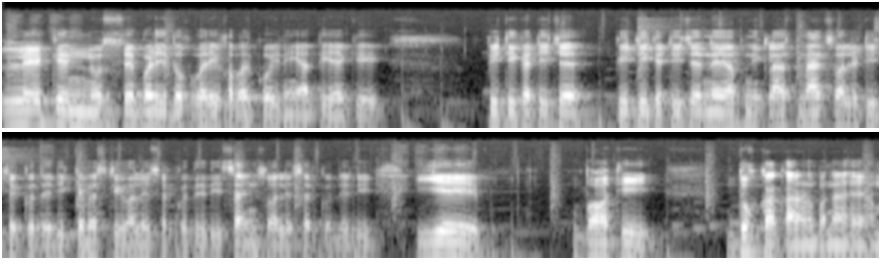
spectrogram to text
लेकिन उससे बड़ी दुख भरी खबर कोई नहीं आती है कि पीटी का टीचर पीटी के टीचर ने अपनी क्लास मैथ्स वाले टीचर को दे दी केमिस्ट्री वाले सर को दे दी साइंस वाले सर को दे दी, ये बहुत ही दुख का कारण बना है हम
